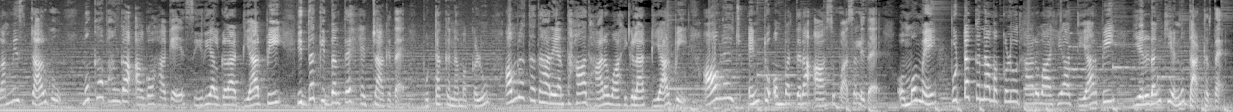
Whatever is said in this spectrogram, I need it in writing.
ರಮೇಶ್ ಸ್ಟಾರ್ಗೂ ಮುಖಭಂಗ ಆಗೋ ಹಾಗೆ ಸೀರಿಯಲ್ಗಳ ಟಿಆರ್ಪಿ ಇದ್ದಕ್ಕಿದ್ದಂತೆ ಹೆಚ್ಚಾಗಿದೆ. ಪುಟ್ಟಕ್ಕನ ಮಕ್ಕಳು ಅಮೃತಧಾರೆಯಂತಹ ಧಾರಾವಾಹಿಗಳ ಟಿಆರ್ಪಿ ಆವರೇಜ್ ಎಂಟು ಒಂಬತ್ತರ ಆಸುಪಾಸಲ್ಲಿದೆ. ಒಮ್ಮೊಮ್ಮೆ ಪುಟ್ಟಕ್ಕನ ಮಕ್ಕಳು ಧಾರಾವಾಹಿಯ ಟಿಆರ್ಪಿ ಎರಡಂಕಿಯನ್ನು ದಾಟುತ್ತೆ.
